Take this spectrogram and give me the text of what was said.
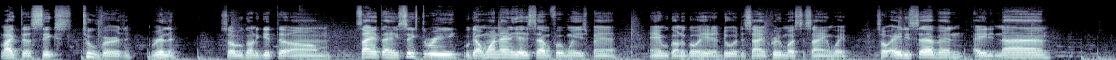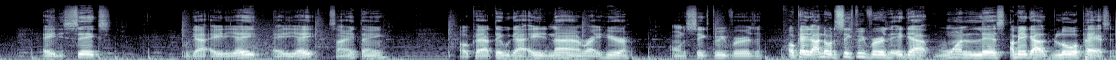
like the 6.2 version, really. So we're gonna get the um same thing, 6'3", we got 198 7 foot wingspan, and we're gonna go ahead and do it the same, pretty much the same way. So 87, 89, 86, we got 88, 88, same thing. Okay, I think we got 89 right here on the 6'3 version. Okay, I know the 6'3 version, it got one less, I mean, it got lower passing.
